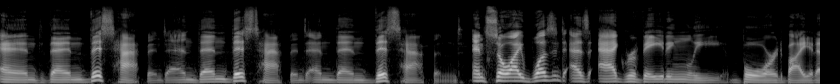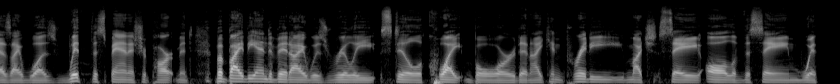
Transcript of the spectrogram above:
and then this happened, and then this happened, and then this happened. And so I wasn't as aggravatingly bored by it as I was with the Spanish apartment, but by the end of it, I was really still quite bored, and I can pretty much say all of the same with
